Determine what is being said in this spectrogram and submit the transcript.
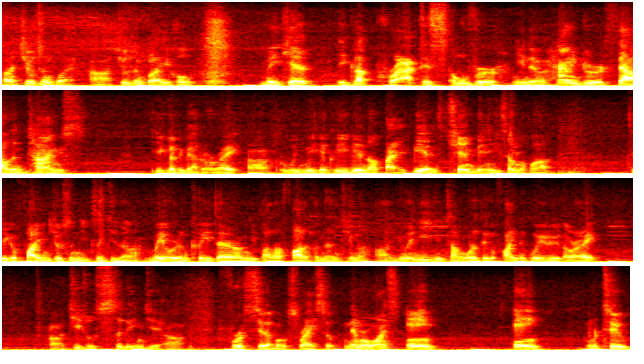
把它纠正过来啊，纠正过来以后，每天，it got practice over you know hundred thousand times，you gonna be better, right? 啊，如果你每天可以练到百遍、千遍以上的话，这个发音就是你自己的，没有人可以再让你把它发的很难听了啊，因为你已经掌握了这个发音的规律了，right？啊，记住四个音节啊 ，four syllables, right? So number one is in, in. Number two,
